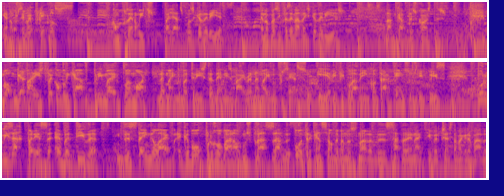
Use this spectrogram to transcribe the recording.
Eu não percebo é porque é que eles compuseram isto espalhados pela escadaria. Eu não consigo fazer nada em escadarias. Dá-me cabo das costas. Bom, gravar isto foi complicado. Primeiro pela morte da mãe do baterista, Dennis Byron, a meio do processo, e a dificuldade em encontrar quem substituísse. Por bizarro que pareça, a batida de Staying Alive acabou por roubar alguns pedaços à de outra canção da banda sonora de Saturday Night Fever que já estava gravada,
